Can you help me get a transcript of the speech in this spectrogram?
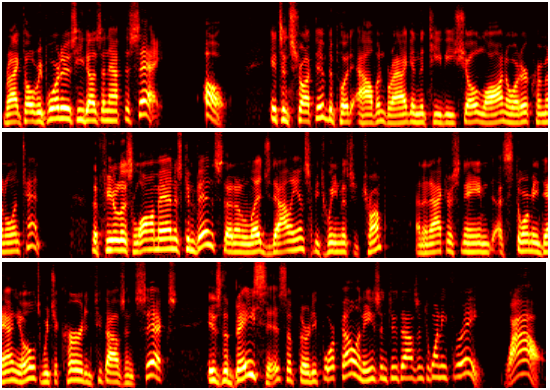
Bragg told reporters he doesn't have to say. Oh, it's instructive to put Alvin Bragg in the TV show Law and Order Criminal Intent. The fearless lawman is convinced that an alleged alliance between Mr. Trump and an actress named uh, Stormy Daniels, which occurred in 2006, is the basis of 34 felonies in 2023. Wow.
